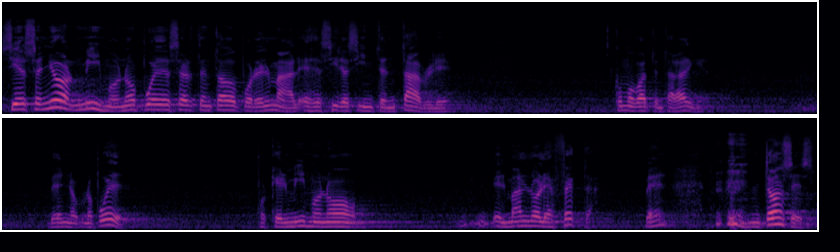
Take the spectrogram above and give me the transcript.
Si el Señor mismo no puede ser tentado por el mal, es decir, es intentable, ¿cómo va a tentar a alguien? ¿Ven? No, puede. Porque él mismo no, el mal no le afecta. ¿Ven? Entonces,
